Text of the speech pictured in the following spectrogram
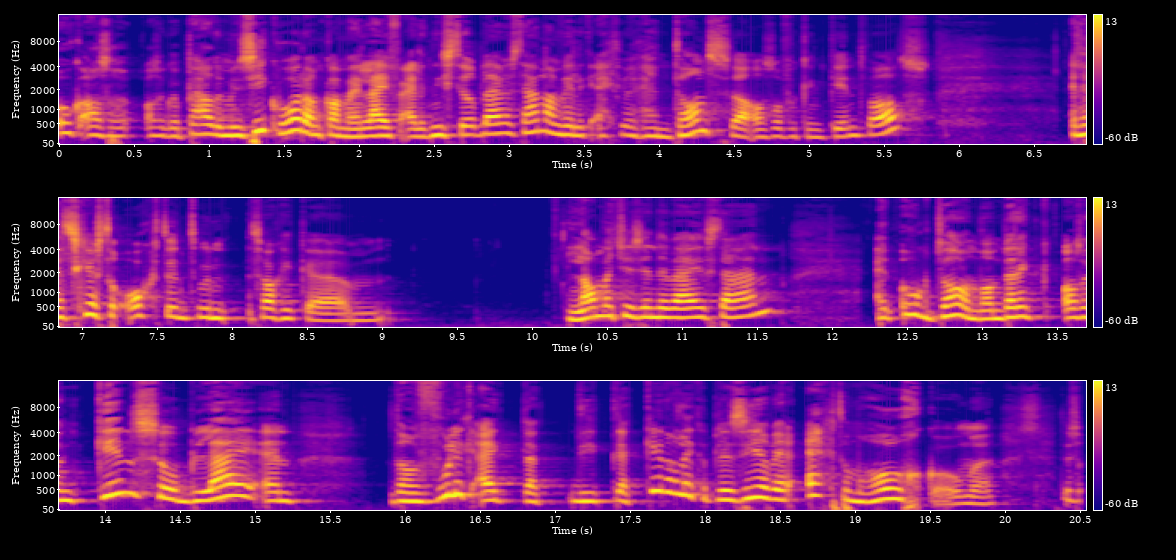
ook als, er, als ik bepaalde muziek hoor, dan kan mijn lijf eigenlijk niet stil blijven staan. Dan wil ik echt weer gaan dansen alsof ik een kind was. En dat is gisterochtend, toen zag ik um, lammetjes in de wei staan. En ook dan, dan ben ik als een kind zo blij. En dan voel ik eigenlijk dat, die, dat kinderlijke plezier weer echt omhoog komen. Dus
